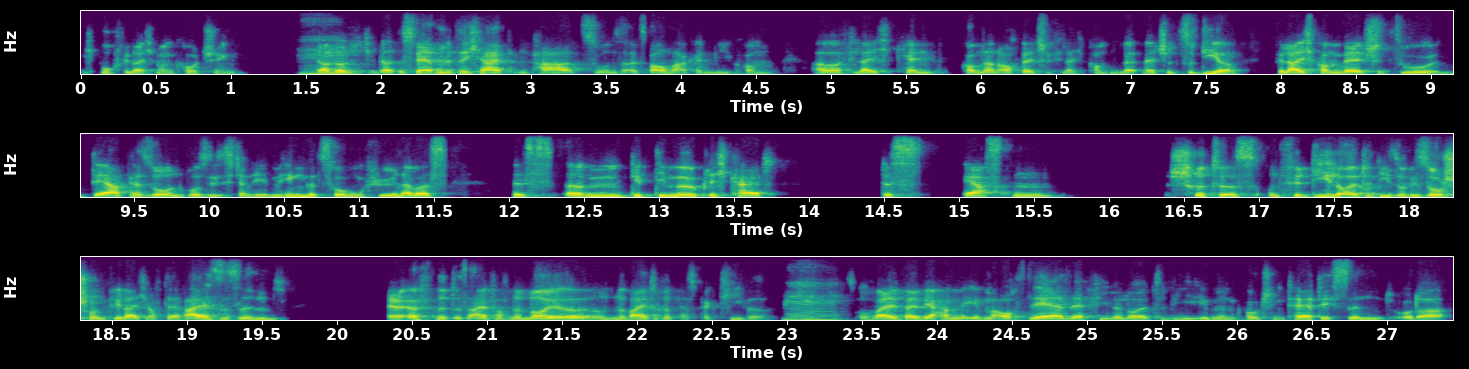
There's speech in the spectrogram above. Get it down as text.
ich buche vielleicht mal ein Coaching. Dadurch, hm. es werden mit Sicherheit ein paar zu uns als Baumakademie kommen, aber vielleicht kennt, kommen dann auch welche, vielleicht kommen welche zu dir, vielleicht kommen welche zu der Person, wo sie sich dann eben hingezogen fühlen, aber es, es ähm, gibt die Möglichkeit des ersten Schrittes und für die Leute, die sowieso schon vielleicht auf der Reise sind, eröffnet es einfach eine neue und eine weitere Perspektive. Mhm. So, weil, weil wir haben eben auch sehr, sehr viele Leute, die eben im Coaching tätig sind oder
